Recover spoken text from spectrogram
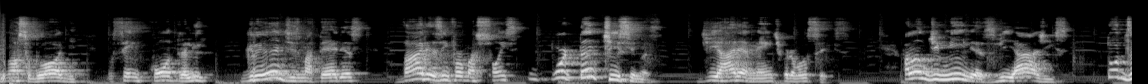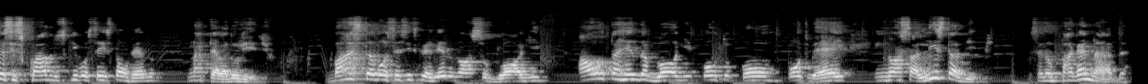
No nosso blog, você encontra ali grandes matérias, várias informações importantíssimas diariamente para vocês. Falando de milhas, viagens, todos esses quadros que vocês estão vendo na tela do vídeo. Basta você se inscrever no nosso blog altarendablog.com.br em nossa lista VIP. Você não paga nada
